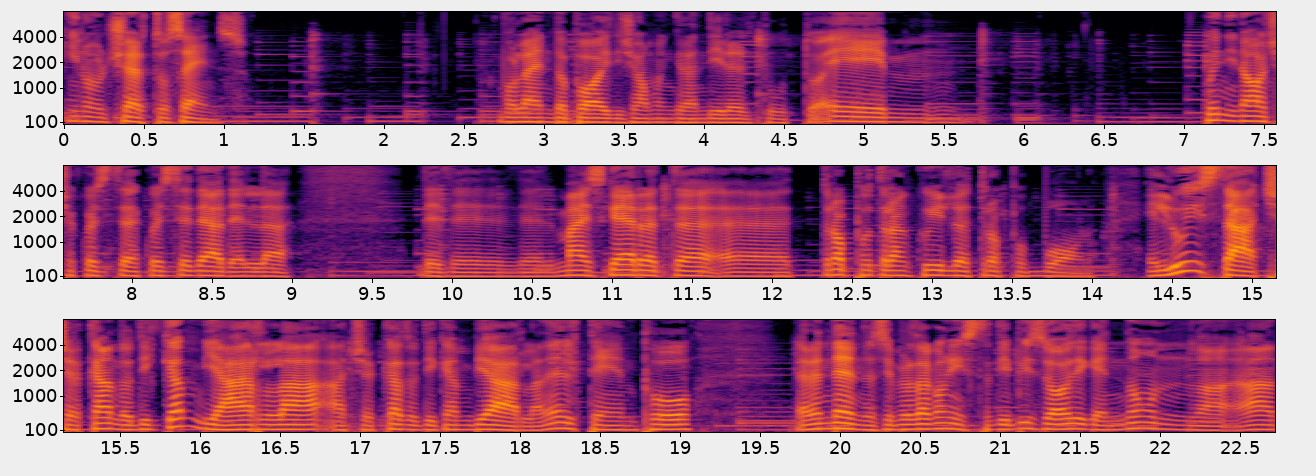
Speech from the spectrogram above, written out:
in un certo senso, volendo poi, diciamo, ingrandire il tutto. E ehm, quindi, no, c'è questa, questa idea del del, del, del Miles Garrett eh, troppo tranquillo e troppo buono. E lui sta cercando di cambiarla, ha cercato di cambiarla nel tempo, rendendosi protagonista di episodi che, ha,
